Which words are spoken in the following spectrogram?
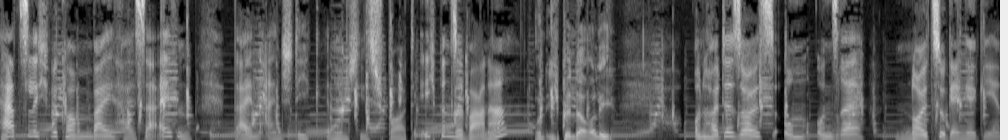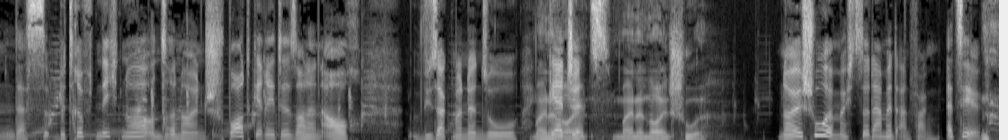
Herzlich willkommen bei Heißer Eisen, dein Einstieg in den Schießsport. Ich bin Silvana. Und ich bin der Olli. Und heute soll es um unsere Neuzugänge gehen. Das betrifft nicht nur unsere neuen Sportgeräte, sondern auch, wie sagt man denn so, Meine Gadgets. Neuen, meine neuen Schuhe. Neue Schuhe, möchtest du damit anfangen? Erzähl.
